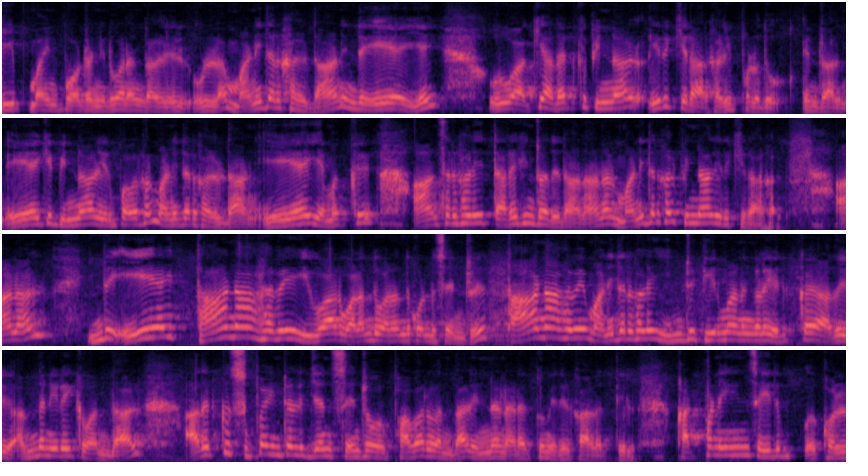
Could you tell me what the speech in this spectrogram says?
டீப் மைண்ட் போன்ற நிறுவனங்களில் உள்ள மனிதர்கள் தான் இந்த ஏஐயை உருவாக்கி அதற்கு பின்னால் இருக்கிறார்கள் இப்பொழுது. என்றாலும் ஏஐக்கு பின்னால் இருப்பவர்கள் மனிதர்கள் தான். ஏஐ எமக்கு ஆன்சர்களை தருகின்றது தான். ஆனால் மனிதர்கள் பின்னால் இருக்கிறார்கள். ஆனால் இந்த ஏஐ தானாகவே இவ்வாறு வளர்ந்து வளர்ந்து கொண்டு சென்று தானாகவே மனிதர்களை இன்று தீர்மானங்களை எடுக்க அது அந்த நிலைக்கு வந்தால் அதற்கு சூப்பர் இன்டெலிஜென்ஸ் என்ற ஒரு பவர் வந்தால் என்ன நடக்கும் எதிர்காலத்தில்? கற்பனையும் செய்து கொள்ள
